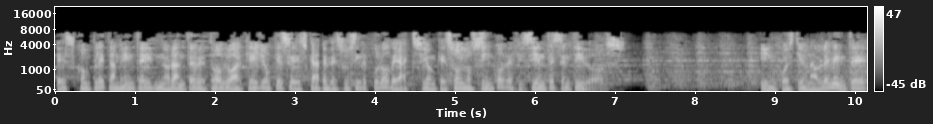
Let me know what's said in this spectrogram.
Es completamente ignorante de todo aquello que se escape de su círculo de acción que son los cinco deficientes sentidos. Incuestionablemente,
